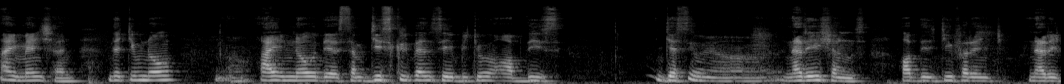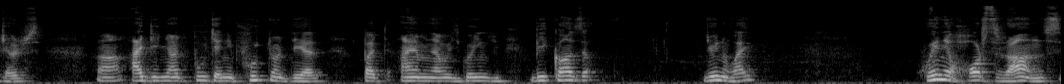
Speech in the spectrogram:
I mentioned that you know, I know there's some discrepancy between of these just, uh, narrations of these different narrators. Uh, I did not put any footnote there, but I am now going because you know why? When a horse runs,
